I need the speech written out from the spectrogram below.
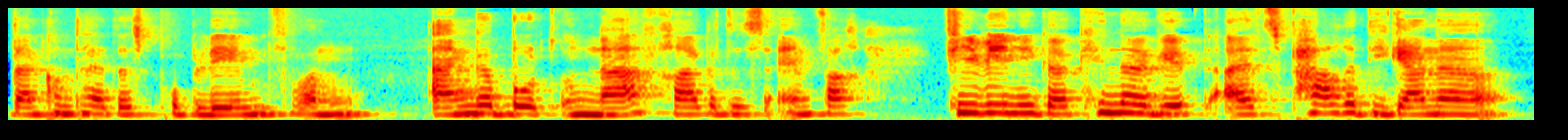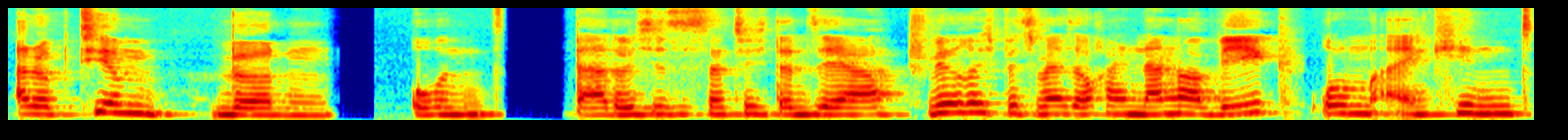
dann kommt halt das Problem von Angebot und Nachfrage, dass es einfach viel weniger Kinder gibt als Paare, die gerne adoptieren würden. Und Dadurch ist es natürlich dann sehr schwierig, beziehungsweise auch ein langer Weg, um ein Kind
